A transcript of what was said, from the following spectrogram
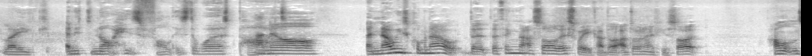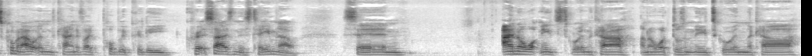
Like and it's not his fault, it's the worst part. I know. And now he's coming out. The the thing that I saw this week, I don't I don't know if you saw it. Hamilton's coming out and kind of like publicly criticising his team now, saying, I know what needs to go in the car, I know what doesn't need to go in the car.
